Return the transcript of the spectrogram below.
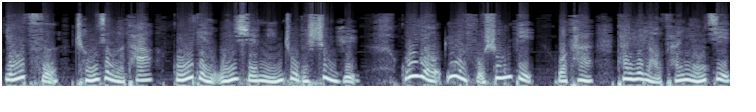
由此成就了他古典文学名著的盛誉。古有乐府双璧，我看他与《老残游记》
